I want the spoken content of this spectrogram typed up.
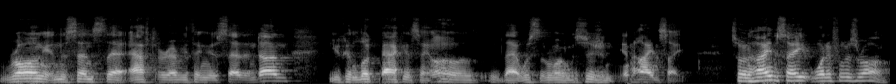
Wrong in the sense that after everything is said and done, you can look back and say, oh, that was the wrong decision in hindsight. So, in hindsight, what if it was wrong?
